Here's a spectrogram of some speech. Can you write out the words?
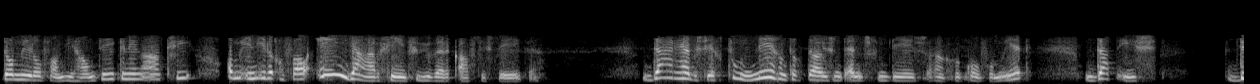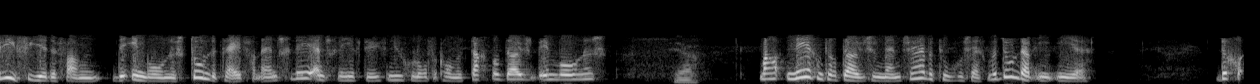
door middel van die handtekeningactie om in ieder geval één jaar geen vuurwerk af te steken. Daar hebben zich toen 90.000 Enschede's aan geconformeerd. Dat is drie vierde van de inwoners toen de tijd van Enschede. Enschede heeft nu geloof ik 180.000 inwoners. Ja. Maar 90.000 mensen hebben toen gezegd, we doen dat niet meer. De,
